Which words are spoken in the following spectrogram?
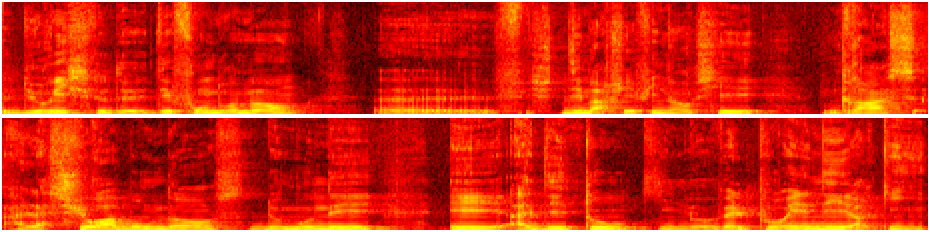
du risque d'effondrement des marchés financiers grâce à la surabondance de monnaie et à des taux qui ne veulent plus rien dire, qui,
